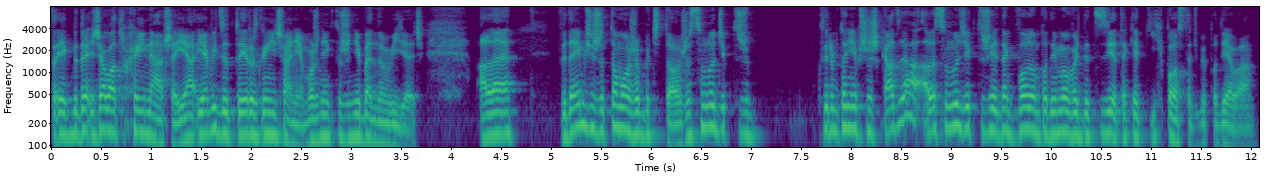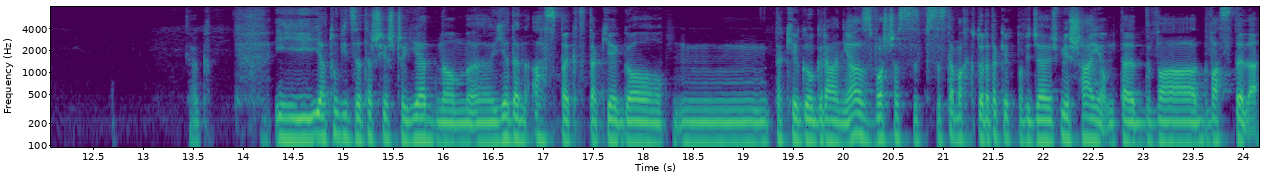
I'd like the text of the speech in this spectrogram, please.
to jakby działa trochę inaczej. Ja, ja widzę tutaj rozgraniczenie, może niektórzy nie będą widzieć, ale wydaje mi się, że to może być to, że są ludzie, którzy, którym to nie przeszkadza, ale są ludzie, którzy jednak wolą podejmować decyzje tak, jak ich postać by podjęła. Tak. I ja tu widzę też jeszcze jedną, e, jeden aspekt takiego, mm, takiego grania, zwłaszcza w systemach, które, tak jak powiedziałeś, mieszają te dwa, dwa style.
